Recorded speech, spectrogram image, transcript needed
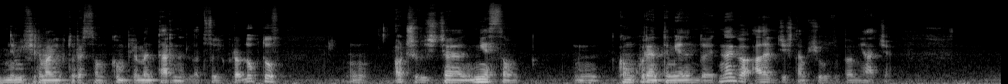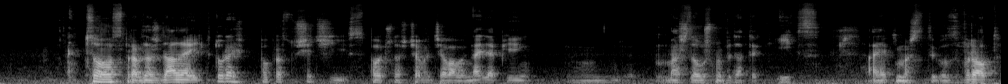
innymi firmami, które są komplementarne dla Twoich produktów. Oczywiście nie są konkurentem jeden do jednego, ale gdzieś tam się uzupełniacie. Co sprawdzasz dalej? Które po prostu sieci społecznościowe działały najlepiej? Mm, masz załóżmy wydatek X, a jaki masz z tego zwrot,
